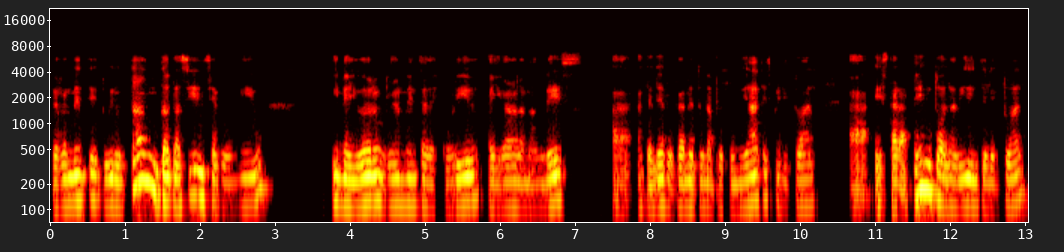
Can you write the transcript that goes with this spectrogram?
que realmente tuvieron tanta paciencia conmigo y me ayudaron realmente a descubrir, a llegar a la madurez, a, tener realmente una profundidad espiritual, a estar atento a la vida intelectual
